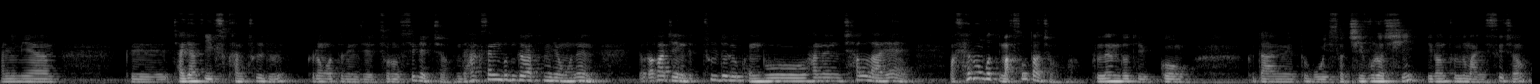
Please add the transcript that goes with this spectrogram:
아니면 그 자기한테 익숙한 tool들 그런 것들을 이제 주로 쓰겠죠. 근데 학생분들 같은 경우는 여러 가지 이제 tool들을 공부하는 찰나에 막 새로운 것들이 막 쏟아져. 막 블렌더도 있고 그 다음에 또 뭐 있어? 지브러시 이런 tool도 많이 쓰죠.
